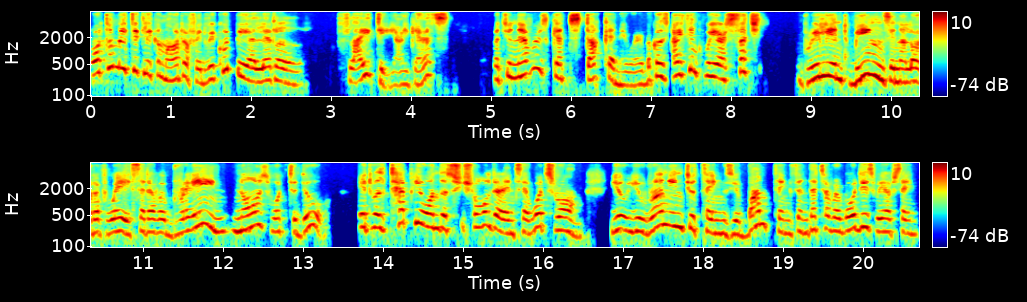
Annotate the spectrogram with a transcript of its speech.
we automatically come out of it. We could be a little flighty, I guess, but you never get stuck anywhere because I think we are such brilliant beings in a lot of ways that our brain knows what to do. It will tap you on the shoulder and say, What's wrong? You, you run into things, you bump things, and that's our body's way of saying,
